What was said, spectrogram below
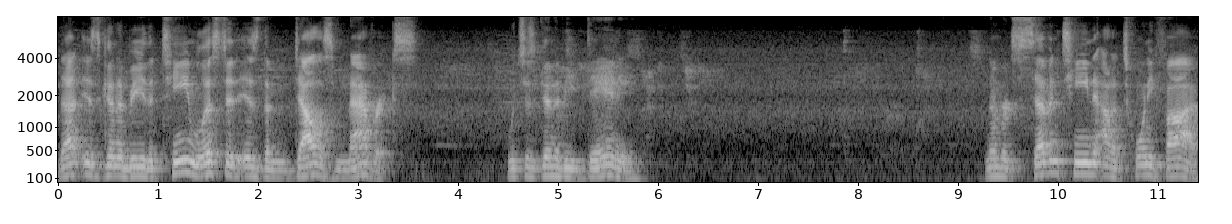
That is going to be the team listed is the Dallas Mavericks, which is going to be Danny. Numbered 17 out of 25.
